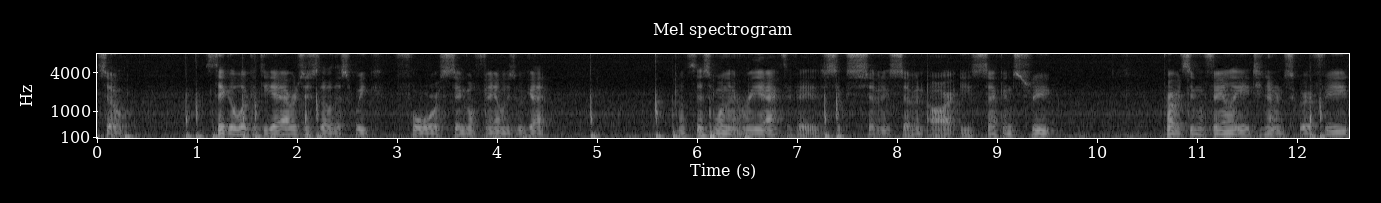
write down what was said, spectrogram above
So let's take a look at the averages though this week for single families. We got what's this one that reactivated? 677R East 2nd Street. Private single family, 1800 square feet.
